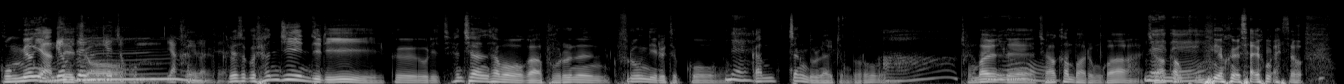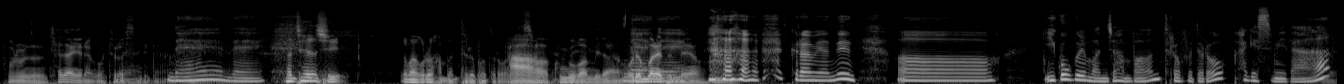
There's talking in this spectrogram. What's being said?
공명이 안 되죠. 공명되는 게 조금 음. 약한 네, 것 같아요. 그래서 그 현지인들이 그 우리 현채한 사모가 부르는 푸릉니를 듣고 네. 깜짝 놀랄 정도로 아, 정말 네, 그렇군요. 정확한 발음과 네네. 정확한 공명을 사용해서 부르는 찬양이라고 들었습니다. 네, 네. 현채연 씨 음악으로 한번 들어보도록 하겠습니다. 아 궁금합니다. 네, 오랜만에 네. 듣네요. 그러면은 어, 이 곡을 먼저 한번 들어보도록 하겠습니다. 네.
